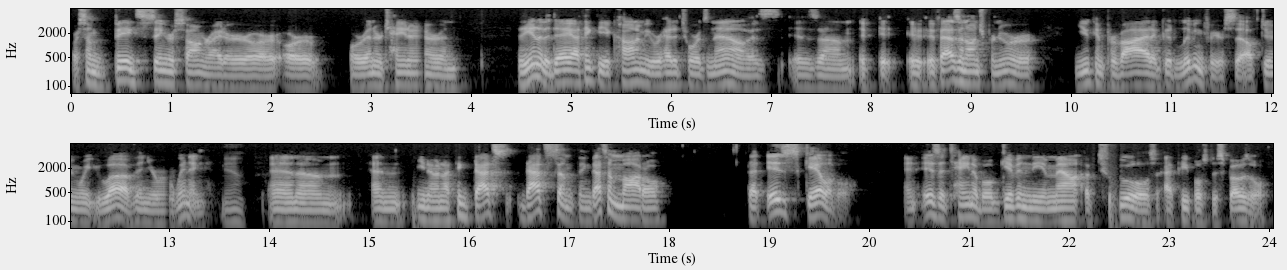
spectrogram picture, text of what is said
or some big singer songwriter or or or entertainer and at the end of the day, I think the economy we're headed towards now is is um, if, if, if as an entrepreneur you can provide a good living for yourself doing what you love, then you're winning. Yeah. And um, and you know, and I think that's that's something that's a model that is scalable and is attainable given the amount of tools at people's disposal.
